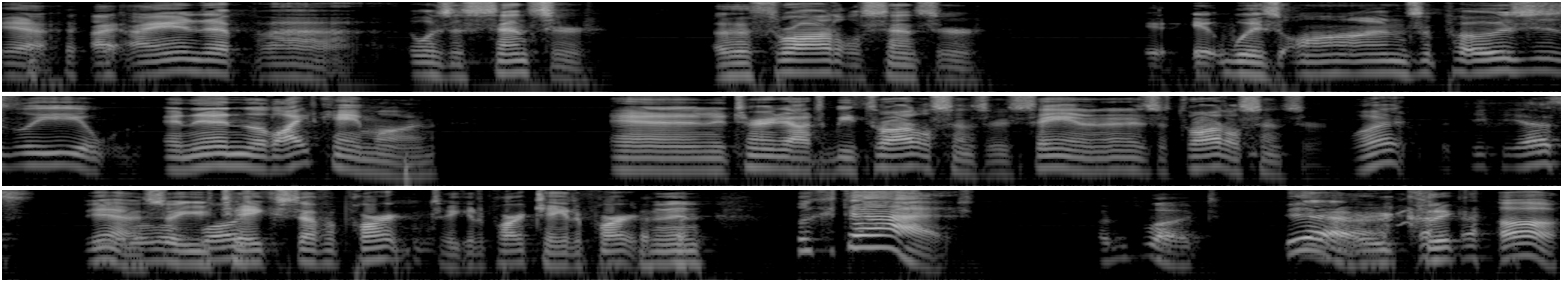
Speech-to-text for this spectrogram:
yeah, I, I ended up. Uh, it was a sensor, uh, the throttle sensor. It, it was on supposedly, and then the light came on, and it turned out to be throttle sensor. Saying that it's a throttle sensor. What? The TPS. Yeah. So you plug, take stuff apart, take it apart, take it apart, and then look at that. unplugged. Yeah. click. Oh.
